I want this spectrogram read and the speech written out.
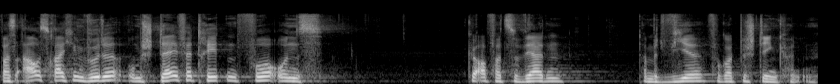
was ausreichen würde, um stellvertretend vor uns geopfert zu werden, damit wir vor Gott bestehen könnten.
